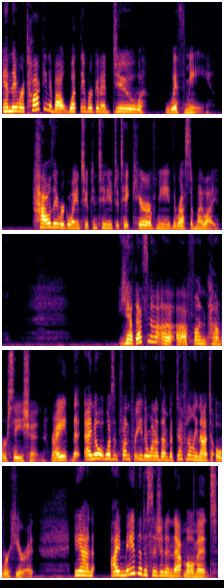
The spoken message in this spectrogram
and they were talking about what they were going to do with me, how they were going to continue to take care of me the rest of my life. Yeah, that's not a, a fun conversation, right? I know it wasn't fun for either one of them, but definitely not to overhear it. And I made the decision in that moment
